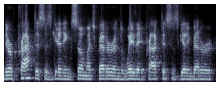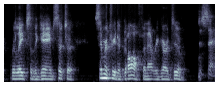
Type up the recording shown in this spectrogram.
their practice is getting so much better and the way they practice is getting better relates to the game. Such a symmetry to golf in that regard too. To say.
